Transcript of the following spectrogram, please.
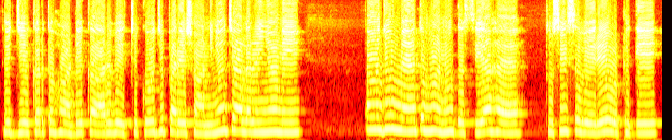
ਤੇ ਜੇਕਰ ਤੁਹਾਡੇ ਘਰ ਵਿੱਚ ਕੁਝ ਪਰੇਸ਼ਾਨੀਆਂ ਚੱਲ ਰਹੀਆਂ ਨੇ, ਤਾਂ ਜੋ ਮੈਂ ਤੁਹਾਨੂੰ ਦੱਸਿਆ ਹੈ, ਤੁਸੀਂ ਸਵੇਰੇ ਉੱਠ ਕੇ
